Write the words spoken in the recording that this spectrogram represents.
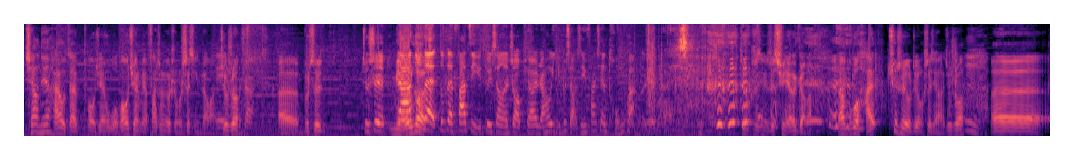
前两天还有在朋友圈，我朋友圈里面发生了个什么事情，你知道吗？哎就是说呃，不是，就是 大家都在都在发自己对象的照片，然后一不小心发现同款了，是吗？这种事情是去年的梗了。然后不过还确实有这种事情啊，就是说，嗯呃，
